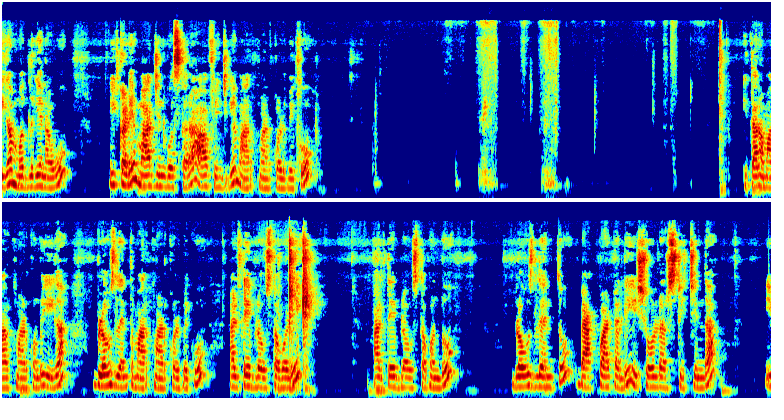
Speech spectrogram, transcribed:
ಈಗ ಮೊದಲಿಗೆ ನಾವು ಈ ಕಡೆ ಮಾರ್ಜಿನ್ಗೋಸ್ಕರ ಹಾಫ್ ಇಂಚ್ಗೆ ಮಾರ್ಕ್ ಮಾಡ್ಕೊಳ್ಬೇಕು. ಈ ಥರ ಮಾರ್ಕ್ ಮಾಡಿಕೊಂಡು ಈಗ ಬ್ಲೌಸ್ ಲೆಂತ್ ಮಾರ್ಕ್ ಮಾಡ್ಕೊಳ್ಬೇಕು. ಅಳತೆ ಬ್ಲೌಸ್ ತಗೊಳ್ಳಿ. ಅಳತೆ ಬ್ಲೌಸ್ ತಗೊಂಡು ಬ್ಲೌಸ್ ಲೆಂತು ಬ್ಯಾಕ್ ಪಾರ್ಟಲ್ಲಿ ಈ ಶೋಲ್ಡರ್ ಸ್ಟಿಚ್ಚಿಂದ ಈ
